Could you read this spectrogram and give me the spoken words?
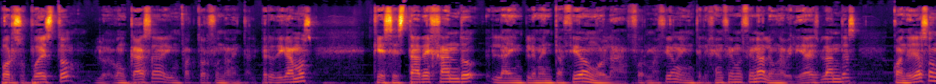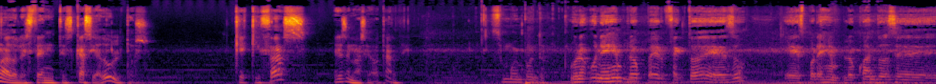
Por supuesto, luego en casa hay un factor fundamental. Pero digamos que se está dejando la implementación o la formación en inteligencia emocional o en habilidades blandas cuando ya son adolescentes, casi adultos. Que quizás es demasiado tarde. Es un buen punto. Un, un ejemplo perfecto de eso es, por ejemplo, cuando se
